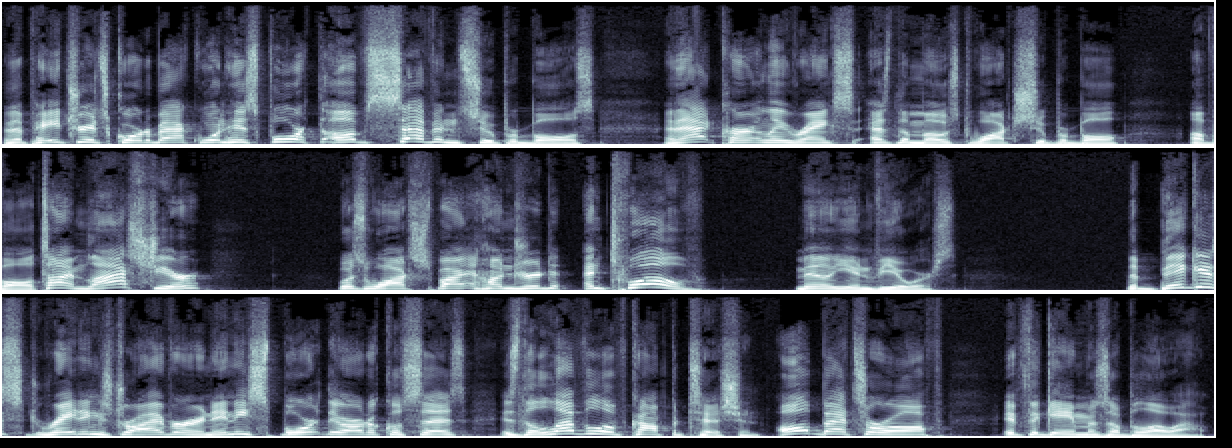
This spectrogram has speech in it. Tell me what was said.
And the Patriots quarterback won his fourth of seven Super Bowls. And that currently ranks as the most watched Super Bowl of all time. Last year was watched by 112 million viewers. The biggest ratings driver in any sport, the article says, is the level of competition. All bets are off if the game is a blowout.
